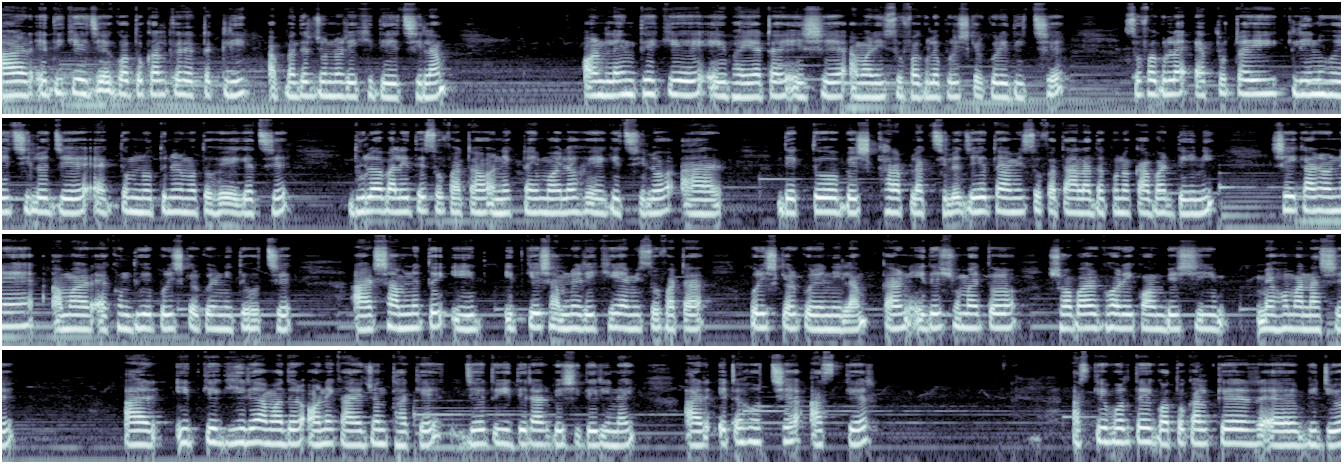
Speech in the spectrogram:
আর এদিকে যে গতকালকের একটা ক্লিপ আপনাদের জন্য রেখে দিয়েছিলাম। অনলাইন থেকে এই ভাইয়াটা এসে আমার এই সোফাগুলো পরিষ্কার করে দিচ্ছে। সোফাগুলো এতটাই ক্লিন হয়েছিল যে একদম নতুনের মতো হয়ে গেছে। ধুলাবালিতে সোফাটা অনেকটাই ময়লা হয়ে গেছিল আর দেখতেও বেশ খারাপ লাগছিল। যেহেতু আমি সোফাতে আলাদা কোনো কাবার দিইনি, সেই কারণে আমার এখন ধুয়ে পরিষ্কার করে নিতে হচ্ছে। আর সামনে তো ঈদ, ঈদকে সামনে রেখে আমি সোফাটা পরিষ্কার করে নিলাম। কারণ ঈদের সময় তো সবার ঘরে কম বেশি মেহমান আসে। আর ঈদকে ঘিরে আমাদের অনেক আয়োজন থাকে, যেহেতু ঈদের আর বেশি দেরি নাই। আর এটা হচ্ছে আজকের, আজকে বলতে গতকালকের ভিডিও।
